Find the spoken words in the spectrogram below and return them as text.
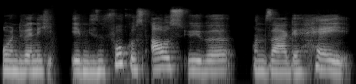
Und wenn ich eben diesen Fokus ausübe und sage, hey,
